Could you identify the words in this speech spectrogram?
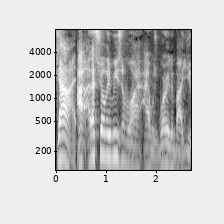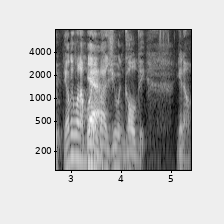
God. I, that's the only reason why I was worried about you. The only one I'm worried Yeah. about is you and Goldie. You know,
